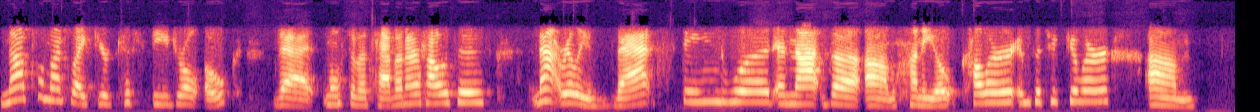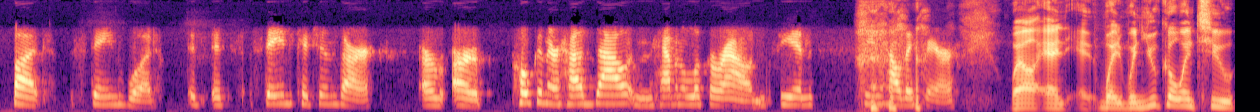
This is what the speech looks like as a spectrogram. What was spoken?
not so much like your cathedral oak that most of us have in our houses. Not really that stained wood and not the um, honey oak color in particular, um, but stained wood. It's, it's stained kitchens are, are are poking their heads out and having a look around, seeing seeing how they fare. well and uh, when when you go into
